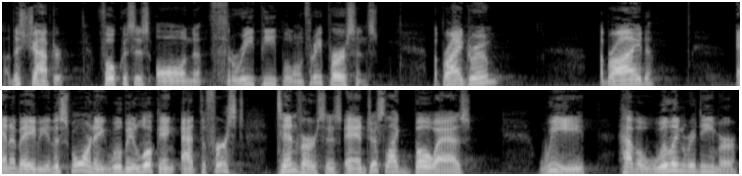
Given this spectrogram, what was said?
Uh, this chapter focuses on three people, on three persons a bridegroom, a bride, and a baby. And this morning we'll be looking at the first 10 verses, and just like Boaz, we have a willing Redeemer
